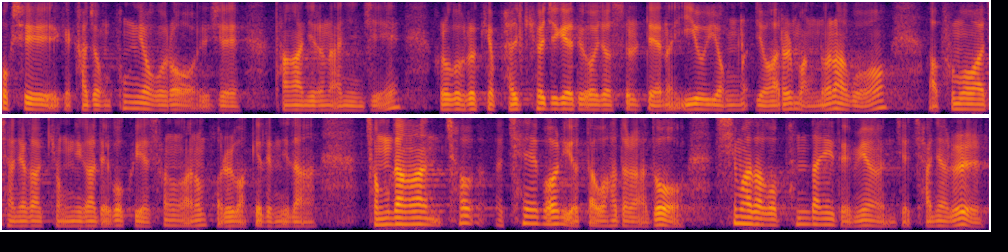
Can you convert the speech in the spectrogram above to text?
혹시 이렇게 가정 폭력으로 이제 당한 일은 아닌지, 그리고 그렇게 밝혀지게 되어졌을 때는 이유 여하를 막론하고 아, 부모와 자녀가 격리가 되고 그에 상응하는 벌을 받게 됩니다. 정당한 처, 체벌이었다고 하더라도 심하다고 판단이 되면 이제 자녀를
